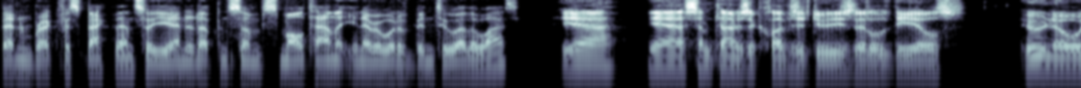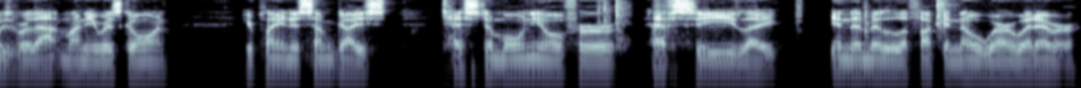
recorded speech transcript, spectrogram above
bed and breakfast back then, so you ended up in some small town that you never would have been to otherwise? Yeah, yeah. Sometimes the clubs that do these little deals, who knows where that money was going? You're playing as some guy's testimonial for FC, like in the middle of fucking nowhere, or whatever.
